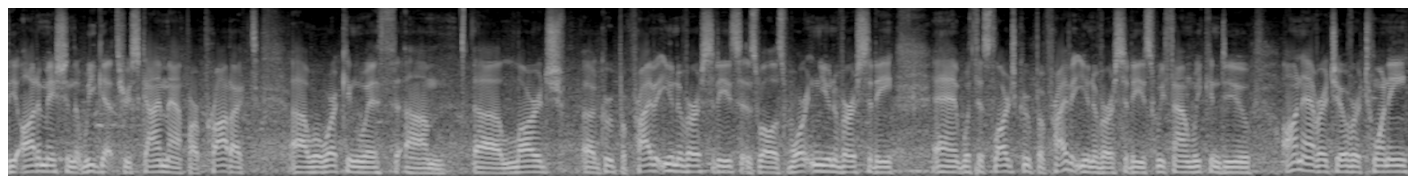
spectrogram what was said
the automation that we get through SkyMap, our product, uh, we're working with um, a large uh, group of private universities as well as Wharton University, and with this large group of private universities, we found we can do, on average, over 20.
